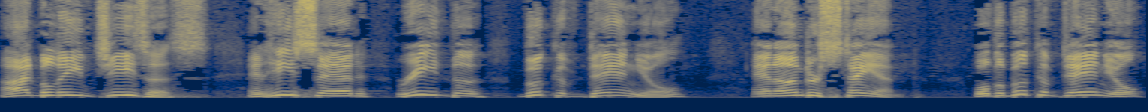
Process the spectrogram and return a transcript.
I believe Jesus. And he said, read the book of Daniel and understand. Well, the book of Daniel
